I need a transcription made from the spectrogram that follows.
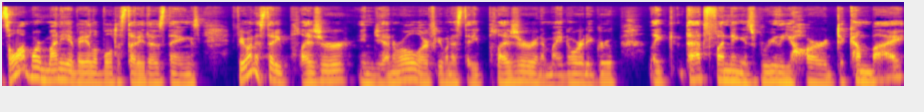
there's a lot more money available to study those things. If you want to study pleasure in general, or if you want to study pleasure in a minority group, like that funding is really hard to come by.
